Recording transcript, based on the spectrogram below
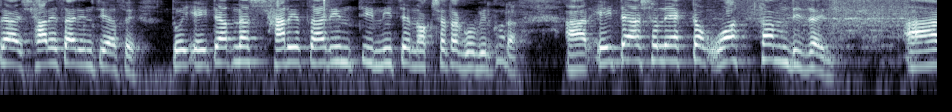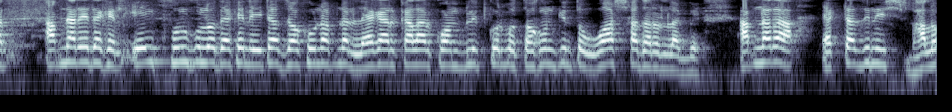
প্রায় সাড়ে চার ইঞ্চি আছে। তো এইটা আপনার সাড়ে চার ইঞ্চি নিচে নকশাটা গভীর করা। আর এইটা আসলে একটা ওয়াসাম ডিজাইন। আর আপনার এই দেখেন, এই ফুলগুলো দেখেন, এইটা যখন আপনার লেগার কালার কমপ্লিট করব, তখন কিন্তু ওয়াশ সাধারণ লাগবে। আপনারা একটা জিনিস ভালো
